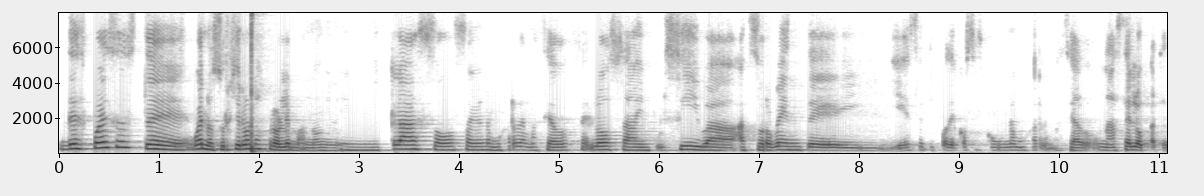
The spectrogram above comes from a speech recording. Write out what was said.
Después, este, bueno, surgieron los problemas, ¿no? En mi caso, soy una mujer demasiado celosa, impulsiva, absorbente y, y ese tipo de cosas con una mujer demasiado, una celópata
